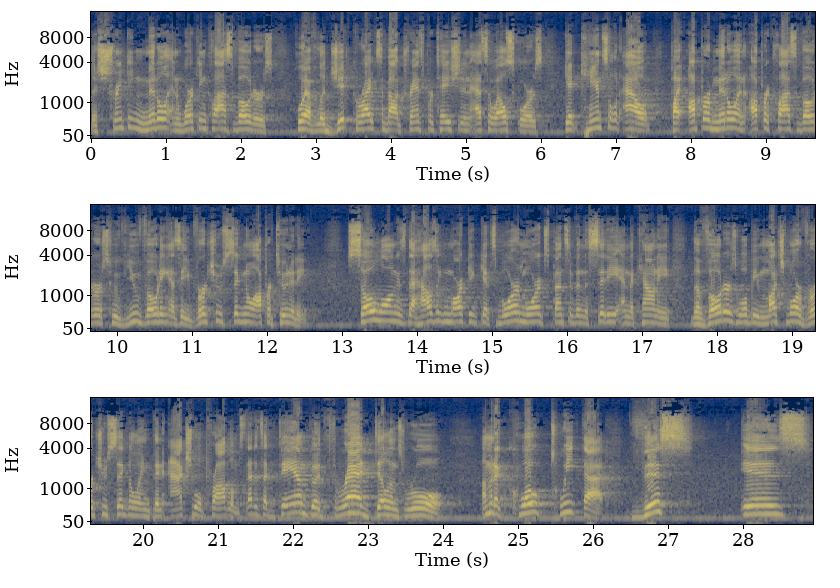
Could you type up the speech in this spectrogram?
The shrinking middle and working class voters who have legit gripes about transportation and SOL scores get canceled out by upper middle and upper class voters who view voting as a virtue signal opportunity. So long as the housing market gets more and more expensive in the city and the county, the voters will be much more virtue signaling than actual problems. That is a damn good thread, Dylan's rule. I'm going to quote tweet that. This is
